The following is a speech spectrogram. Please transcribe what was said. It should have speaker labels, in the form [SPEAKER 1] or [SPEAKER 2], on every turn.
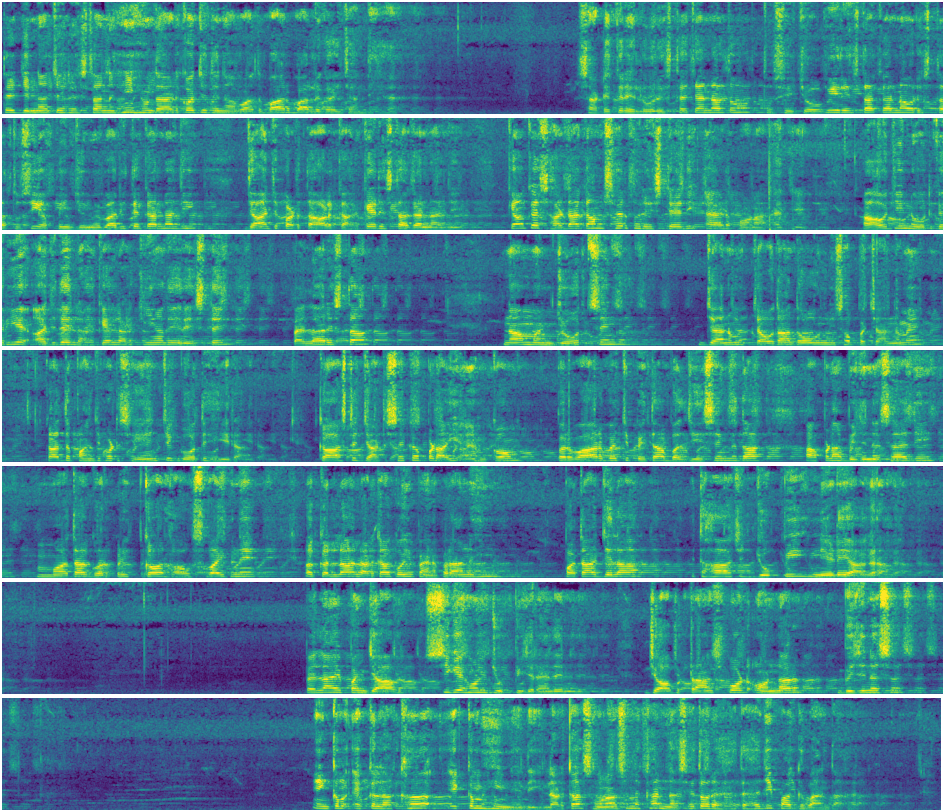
[SPEAKER 1] ਤੇ ਜਿੰਨਾ ਚਿਰ ਰਿਸ਼ਤਾ ਨਹੀਂ ਹੁੰਦਾ ਕੁਝ ਦਿਨਾਂ ਬਾਅਦ ਬਾਰ-ਬਾਰ ਲਗਾਈ ਜਾਂਦੀ ਹੈ। ਸਾਡੇ ਘਰੇਲੂ ਰਿਸ਼ਤੇ ਚੈਨਲ ਤੋਂ ਤੁਸੀਂ ਜੋ ਵੀ ਰਿਸ਼ਤਾ ਕਰਨਾ, ਉਹ ਰਿਸ਼ਤਾ ਤੁਸੀਂ ਆਪਣੀ ਜ਼ਿੰਮੇਵਾਰੀ ਤੇ ਕਰਨਾ ਜੀ। ਜਾਂਚ ਪੜਤਾਲ ਕਰਕੇ ਰਿਸ਼ਤਾ ਕਰਨਾ ਜੀ। ਕਿਉਂਕਿ ਸਾਡਾ ਕੰਮ ਸਿਰਫ ਰਿਸ਼ਤੇ ਦੀ ਐਡ ਪਾਉਣਾ ਹੈ ਜੀ। ਆਓ ਜੀ ਨੋਟ ਕਰੀਏ, ਅੱਜ ਦੇ ਲੜਕੇ ਲੜਕੀਆਂ ਦੇ ਰਿਸ਼ਤੇ। ਪਹਿਲਾ ਰਿਸ਼ਤਾ, ਨਾਮ ਮਨਜੋਤ ਸਿੰਘ, ਜਨਮ 14/2/1995 ਕੱਦ 5 ਫੁੱਟ 6 ਇੰਚ ਗੋਤ ਹੀਰਾ। ਕਾਸਟ ਜੱਟ ਸਿੱਖ ਪੜ੍ਹਾਈ ਐਮਕਾਮ ਪਰਿਵਾਰ ਵਿੱਚ ਪਿਤਾ ਬਲਜੀਤ ਸਿੰਘ ਦਾ ਆਪਣਾ ਬਿਜ਼ਨਸ ਹੈ ਜੀ। ਮਾਤਾ ਗੁਰਪ੍ਰੀਤ ਕੌਰ ਹਾਊਸਵਾਈਫ ਨੇ। ਇਕੱਲਾ ਲੜਕਾ ਕੋਈ ਭੈਣ ਭਰਾ ਨਹੀਂ। ਪਤਾ ਜ਼ਿਲ੍ਹਾ ਇਤਿਹਾਸ ਯੂਪੀ ਨੇੜੇ ਆਗਰਾ। ਪਹਿਲਾਂ ਇਹ ਪੰਜਾਬ ਸੀਗੇ, ਹੁਣ ਯੂਪੀ 'ਚ ਰਹਿੰਦੇ ਨੇ। Job transport owner business income 1 lakh ਇੱਕ ਮਹੀਨੇ ਦੀ। ਲੜਕਾ ਸੋਨਾ ਸੁਨੱਖਾ, ਨਸ਼ੇ ਤੋਂ ਰਹਿਤ ਹੈ ਜੀ, ਪੱਗ ਬੰਨਦਾ ਹੈ।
